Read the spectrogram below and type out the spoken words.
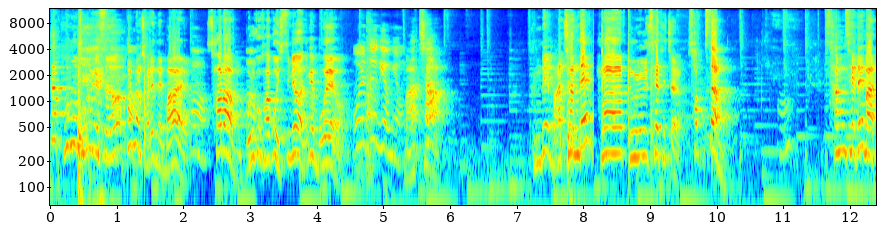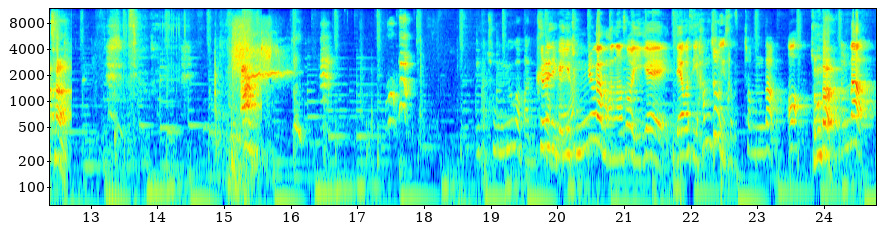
딱 보면 모르겠어요. 설명 잘했네. 말, 어. 사람 몰고 가고 있으면 이게 뭐예요? 월드 경영. 마차. 근데 마차인데 하나 둘 셋 했잖아요. 석삼. 어? 3세대 마차. 이 종류가 많지 그러니까 이게 않나요? 종류가 많아서 이게 내가 봤을 때이 함정이 있어. 정답 어, 정답. 정답.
